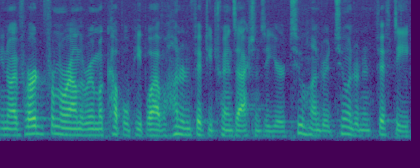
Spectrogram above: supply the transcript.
You know, I've heard from around the room a couple people have 150 transactions a year, 200, 250.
